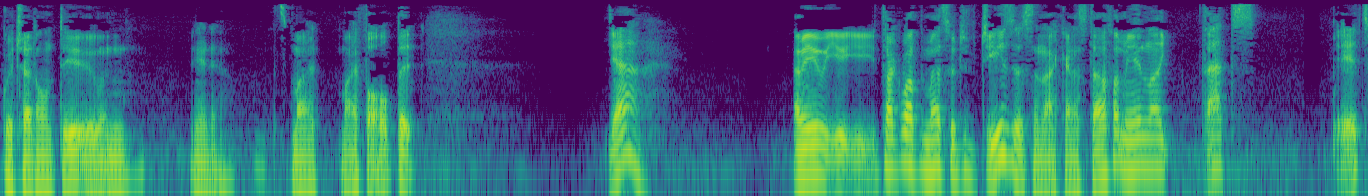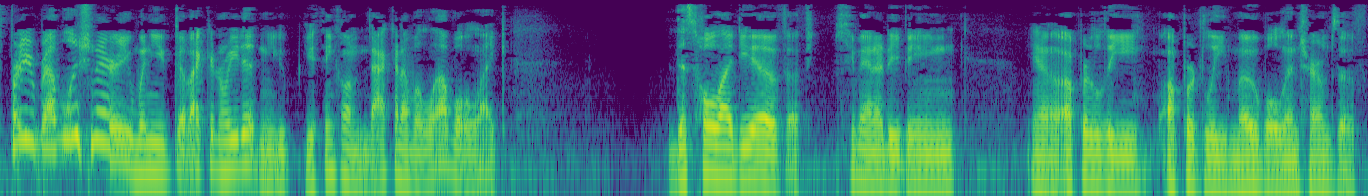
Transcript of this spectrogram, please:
which I don't do. And, you know, it's my, my fault, but yeah. I mean, you, you talk about the message of Jesus and that kind of stuff. I mean, like that's, it's pretty revolutionary when you go back and read it and you, you think on that kind of a level, like this whole idea of, of humanity being, you know, upwardly, upwardly mobile in terms of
